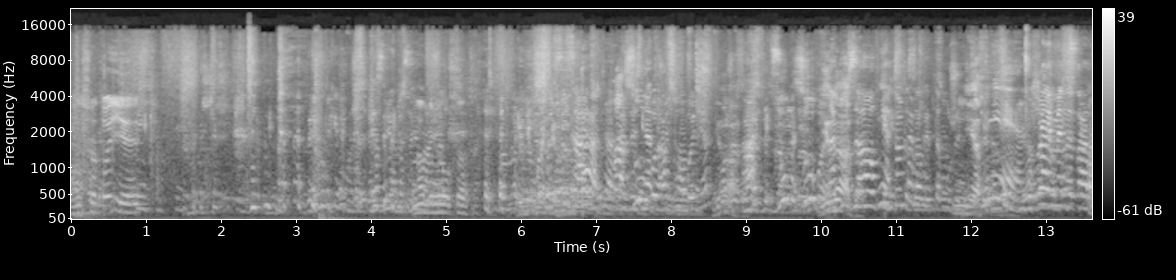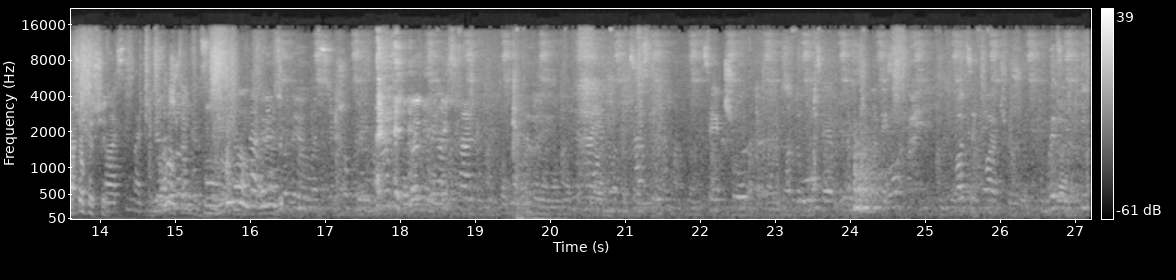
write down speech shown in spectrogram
ну, що то є. На брюках. Не надо. завтра сказали там уже. Ні, Ні, ну хай мене А зараз. що пишіть? Це якщо на другу, це можна десь 22 чужих. Ви ходіть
